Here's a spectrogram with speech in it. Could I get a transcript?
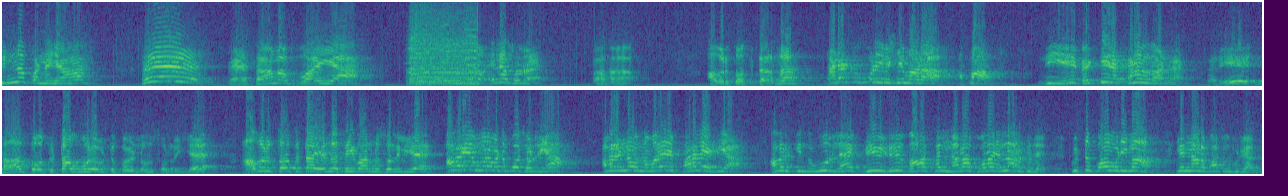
சின்ன பண்ணையா? பேசாம போய்யா. என்ன சொல்ற? ஆஹா அவர் தோத்துட்டாருன்னா? நடக்கக்கூடிய விஷயமாடா அப்பா. நீ வெட்டியில கனவு காண்ற. சரி நான் தோத்துட்டா ஊரை விட்டு போயிடணும்னு சொல்றீங்க. அவர் தோத்துட்டா என்ன செய்வார்னு சொல்லலையே? அவரையும் ஊரை விட்டு போக சொல்றியா? அவர் என்ன உன்ன மாதிரி பரதேசியா? அவருக்கு இந்த ஊர்ல வீடு வாசல் நிலம் போல எல்லாம் இருக்குது. விட்டு போக முடியுமா? என்னால பாத்துக்க முடியாது.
